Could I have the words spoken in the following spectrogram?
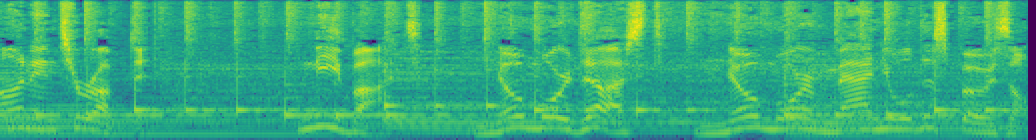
Uninterrupted. Neabot. No more dust, no more manual disposal.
